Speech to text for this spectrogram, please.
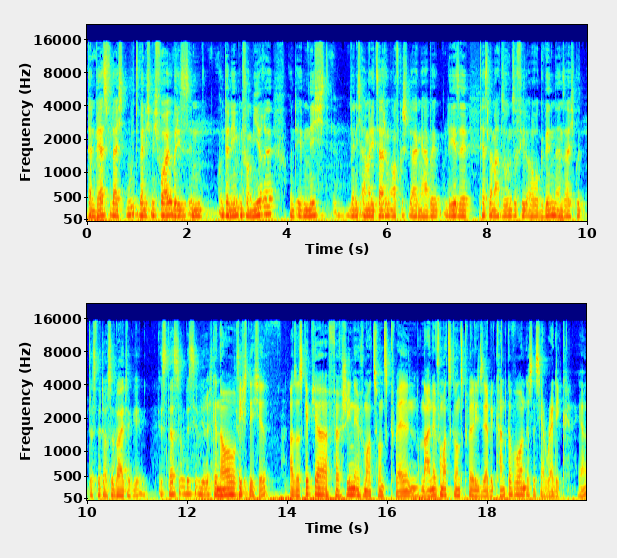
dann wäre es vielleicht gut, wenn ich mich vorher über dieses Unternehmen informiere und eben nicht, wenn ich einmal die Zeitung aufgeschlagen habe, lese, Tesla macht so und so viel Euro Gewinn, dann sage ich, gut, das wird auch so weitergehen. Ist das so ein bisschen die Richtung? Genau, richtig. Ja? Also es gibt ja verschiedene Informationsquellen und eine Informationsquelle, die sehr bekannt geworden ist, ist ja Reddit. Ja?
